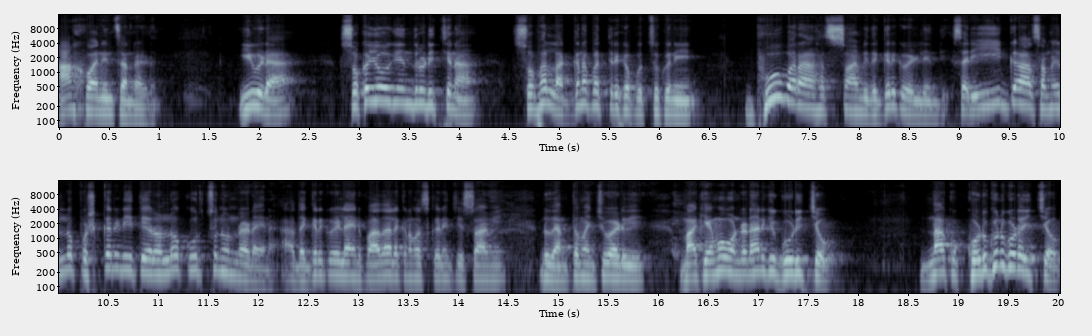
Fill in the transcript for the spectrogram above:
ఆహ్వానించన్నాడు. ఈవిడ సుఖయోగేంద్రుడిచ్చిన శుభ లగ్న పత్రిక పుచ్చుకుని భూవరాహస్వామి దగ్గరికి వెళ్ళింది. సరిగ్గా ఆ సమయంలో పుష్కరిణీ తీరంలో కూర్చుని ఉన్నాడు ఆయన. ఆ దగ్గరికి వెళ్ళి ఆయన పాదాలకు నమస్కరించి స్వామి నువ్వెంత మంచివాడివి. మాకేమో ఉండడానికి గూడిచ్చావు. నాకు కొడుకును కూడా ఇచ్చావు.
